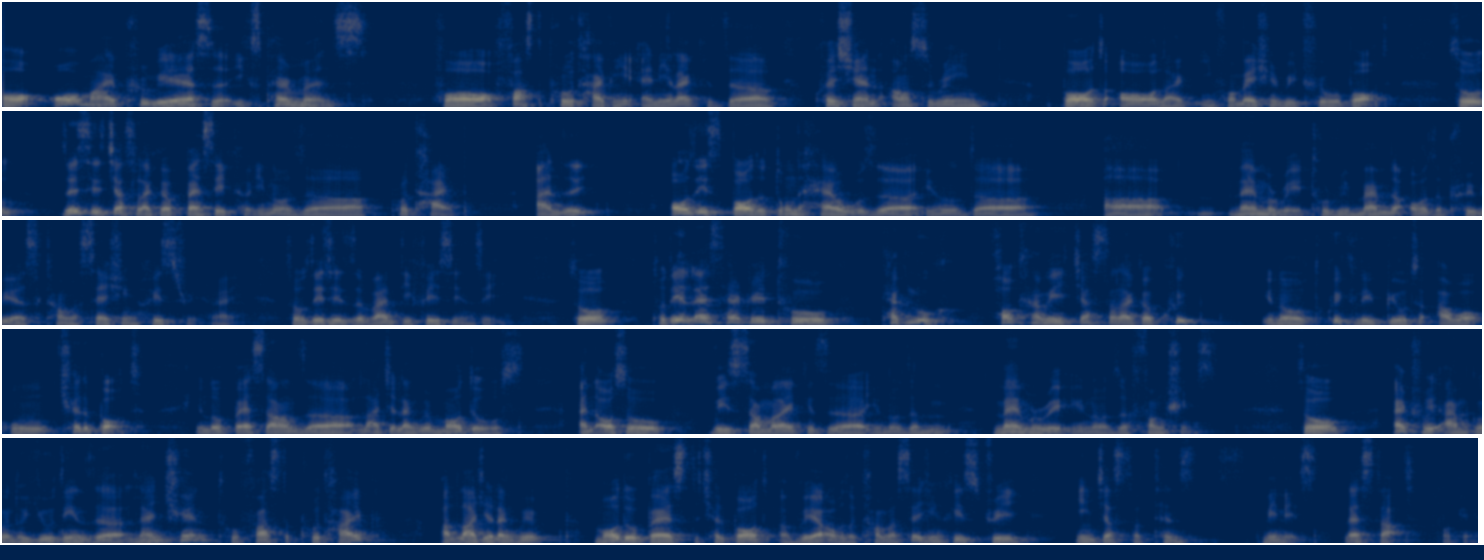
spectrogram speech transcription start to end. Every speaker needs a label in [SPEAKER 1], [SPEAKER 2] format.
[SPEAKER 1] for all my previous experiments for fast prototyping any like the question answering board or like information retrieval board. So this is just like a basic, you know, the prototype. And the, all these bots don't have the, you know, the uh, memory to remember all the previous conversation history, right? So this is the one deficiency. So today let's try to take a look. How can we just like a quick, you know, quickly build our own chatbot, you know, based on the large language models and also with some like the, you know, the memory, you know, the functions. So actually I'm going to using the LangChain to fast prototype a large language model-based chatbot aware of the conversation history in just 10 minutes. Let's start. Okay.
